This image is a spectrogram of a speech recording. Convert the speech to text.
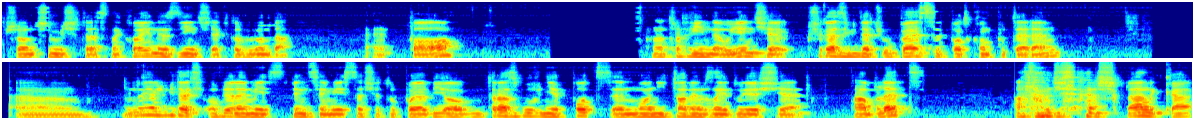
Przełączymy się teraz na kolejne zdjęcie, jak to wygląda po no trochę inne ujęcie. Przy okazji widać UPS-y pod komputerem. Em, No jak widać o wiele miejsc, więcej miejsca się tu pojawiło. Teraz głównie pod monitorem znajduje się tablet, a tam gdzie ta szklanka,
